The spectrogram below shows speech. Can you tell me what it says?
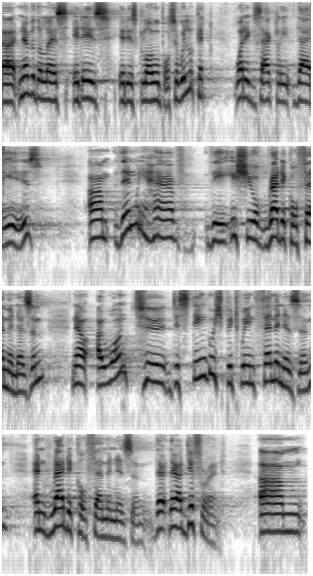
uh, nevertheless it is it is global. So we look at what exactly that is. Um, then we have the issue of radical feminism. Now I want to distinguish between feminism and radical feminism. They're, they are different. Um,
